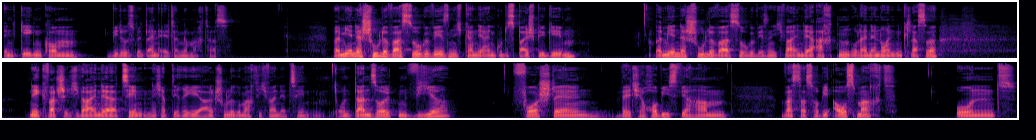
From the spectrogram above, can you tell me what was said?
entgegenkommen, wie du es mit deinen Eltern gemacht hast. Bei mir in der Schule war es so gewesen, ich kann dir ein gutes Beispiel geben. Bei mir in der Schule war es so gewesen, ich war in der achten oder in der neunten Klasse. Nee, Quatsch, ich war in der zehnten. Ich habe die Realschule gemacht, ich war in der zehnten. Und dann sollten wir vorstellen, welche Hobbys wir haben, was das Hobby ausmacht und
